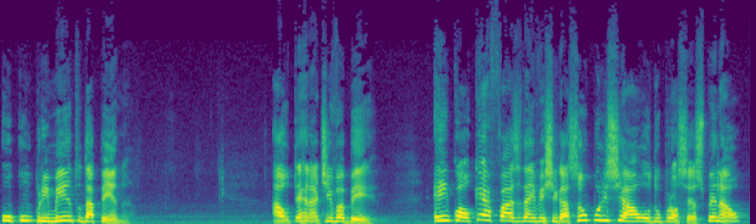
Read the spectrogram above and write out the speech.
o cumprimento da pena. Alternativa B. Em qualquer fase da investigação policial ou do processo penal,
